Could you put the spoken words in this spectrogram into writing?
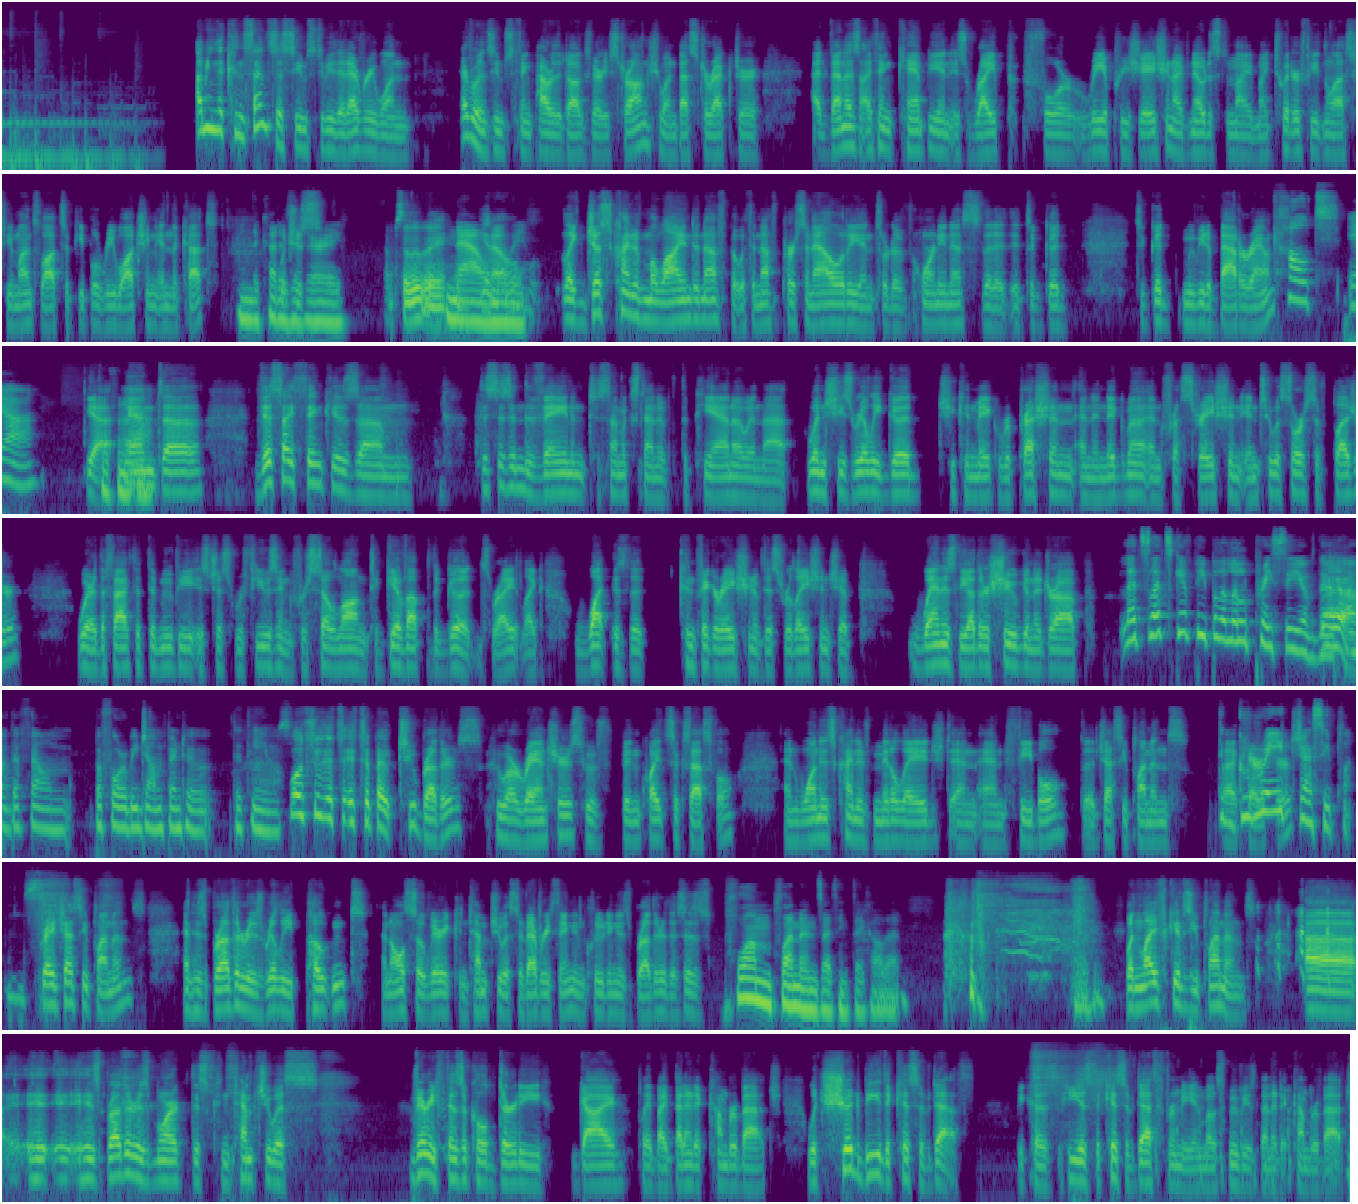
I mean, the consensus seems to be that everyone everyone seems to think Power of the Dog's very strong. She won Best Director at Venice. I think Campion is ripe for reappreciation. I've noticed in my my Twitter feed in the last few months, lots of people rewatching In the Cut. In the cut Which is is- very Absolutely. now you know, movie. like just kind of maligned enough, but with enough personality and sort of horniness that it, it's a good it's a good movie to bat around. Cult, yeah. yeah Definitely. and uh this i think is um this is in the vein and to some extent of the piano in that when she's really good she can make repression and enigma and frustration into a source of pleasure where the fact that the movie is just refusing for so long to give up the goods right? Like what is the configuration of this relationship? When is the other shoe going to drop? Let's let's give people a little précis of the Yeah, of the film before we jump into the themes. Well, it's it's it's about two brothers who are ranchers who have been quite successful, and one is kind of middle aged and and feeble, the Jesse Plemons, the uh, great character. Jesse Plemons. great Jesse Plemons, and his brother is really potent and also very contemptuous of everything, including his brother. This is Plum Plemons, I think they call that. when life gives you Plemons. Uh, his brother is more this contemptuous, very physical, dirty guy played by Benedict Cumberbatch, which should be the kiss of death because he is the kiss of death for me in most movies. Benedict Cumberbatch,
